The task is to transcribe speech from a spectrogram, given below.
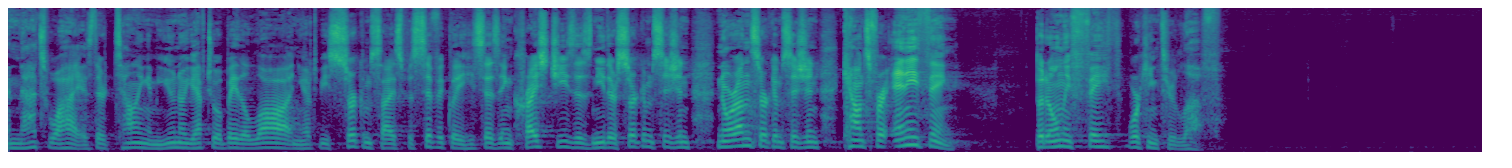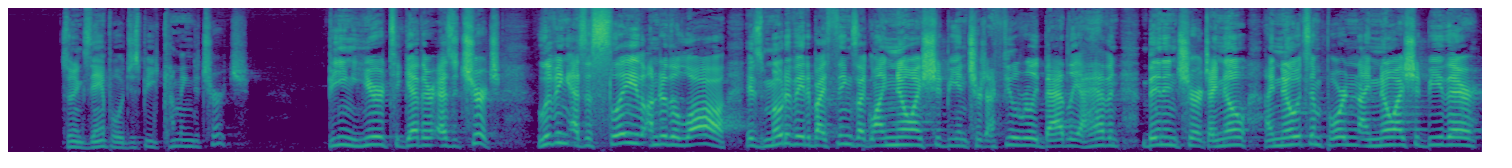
And that's why, as they're telling him, you know, you have to obey the law and you have to be circumcised specifically. He says, In Christ Jesus, neither circumcision nor uncircumcision counts for anything, but only faith working through love. So, an example would just be coming to church being here together as a church. Living as a slave under the law is motivated by things like, well, I know I should be in church. I feel really badly. I haven't been in church. I know, I know it's important. I know I should be there.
